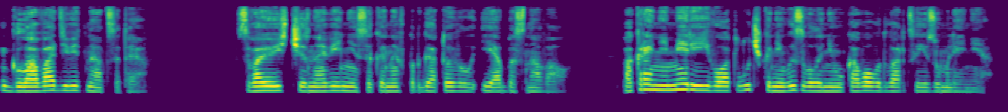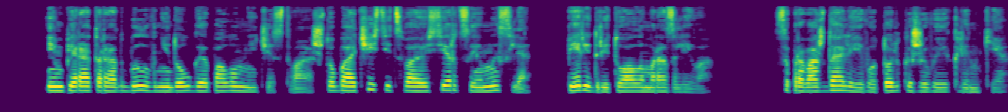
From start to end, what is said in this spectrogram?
Глава 19. Свое исчезновение Сакенев подготовил и обосновал. По крайней мере, его отлучка не вызвала ни у кого во дворце изумления. Император отбыл в недолгое паломничество, чтобы очистить свое сердце и мысли перед ритуалом разлива. Сопровождали его только живые клинки.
